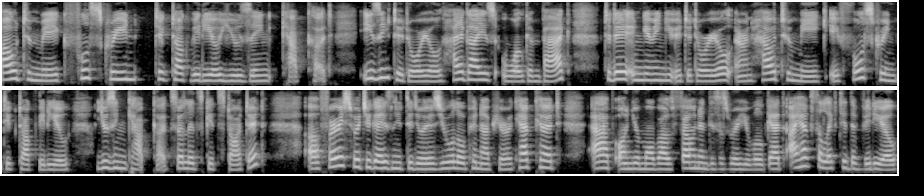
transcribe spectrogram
how to make full screen TikTok video using CapCut. Easy tutorial. Hi guys, welcome back. Today I'm giving you a tutorial on how to make a full screen TikTok video using CapCut. So let's get started. Uh, first, what you guys need to do is you will open up your CapCut app on your mobile phone and this is where you will get. I have selected the video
